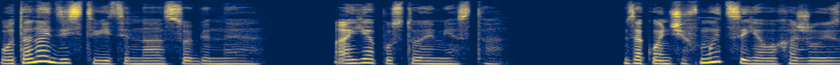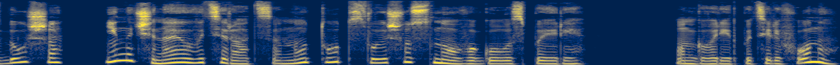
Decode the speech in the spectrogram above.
Вот она действительно особенная, а я пустое место. Закончив мыться, я выхожу из душа и начинаю вытираться, но тут слышу снова голос Перри. Он говорит по телефону?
